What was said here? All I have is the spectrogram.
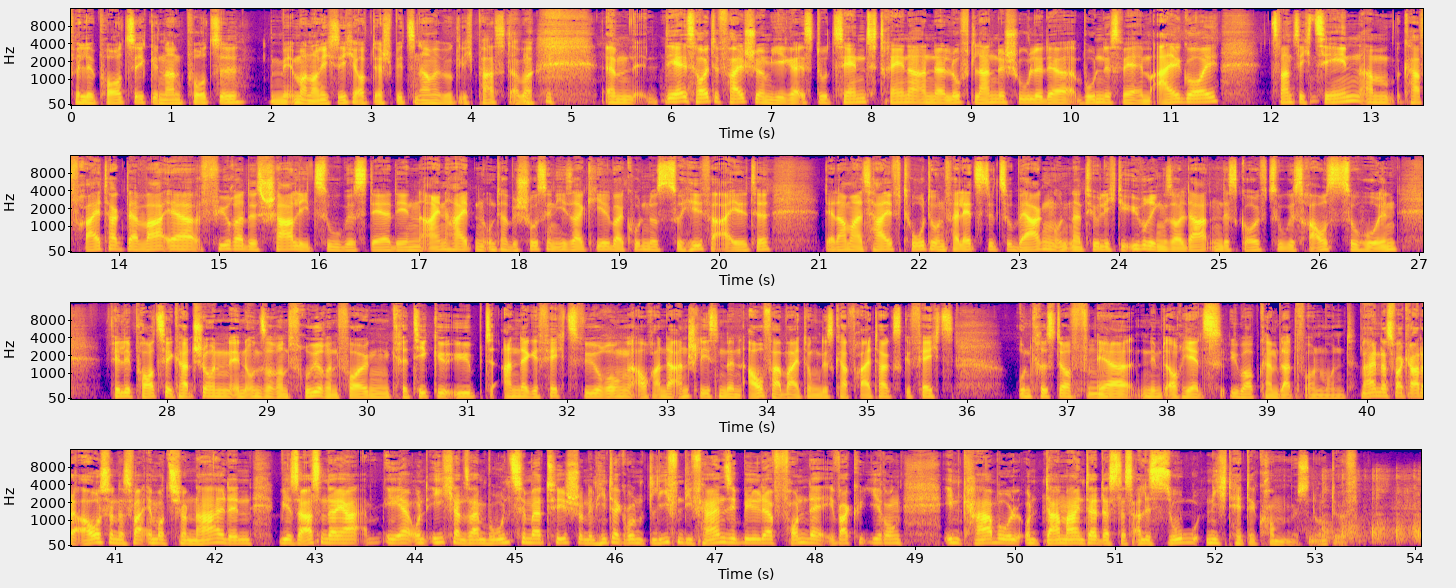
Philipp Porzig, genannt Purzel. Bin mir immer noch nicht sicher, ob der Spitzname wirklich passt, aber ähm, der ist heute Fallschirmjäger, ist Dozent, Trainer an der Luftlandeschule der Bundeswehr im Allgäu. 2010 am Karfreitag, da war er Führer des Charlie-Zuges, der den Einheiten unter Beschuss in Isarkiel bei Kundus zu Hilfe eilte, der damals half, Tote und Verletzte zu bergen und natürlich die übrigen Soldaten des Golfzuges rauszuholen. Philipp Horzig hat schon in unseren früheren Folgen Kritik geübt an der Gefechtsführung, auch an der anschließenden Aufarbeitung des Karfreitagsgefechts. Und Christoph, mhm. er nimmt auch jetzt überhaupt kein Blatt vor den Mund. Nein, das war gerade aus und das war emotional, denn wir saßen da ja, er und ich, an seinem Wohnzimmertisch und im Hintergrund liefen die Fernsehbilder von der Evakuierung in Kabul und da meint er, dass das alles so nicht hätte kommen müssen und dürfen.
